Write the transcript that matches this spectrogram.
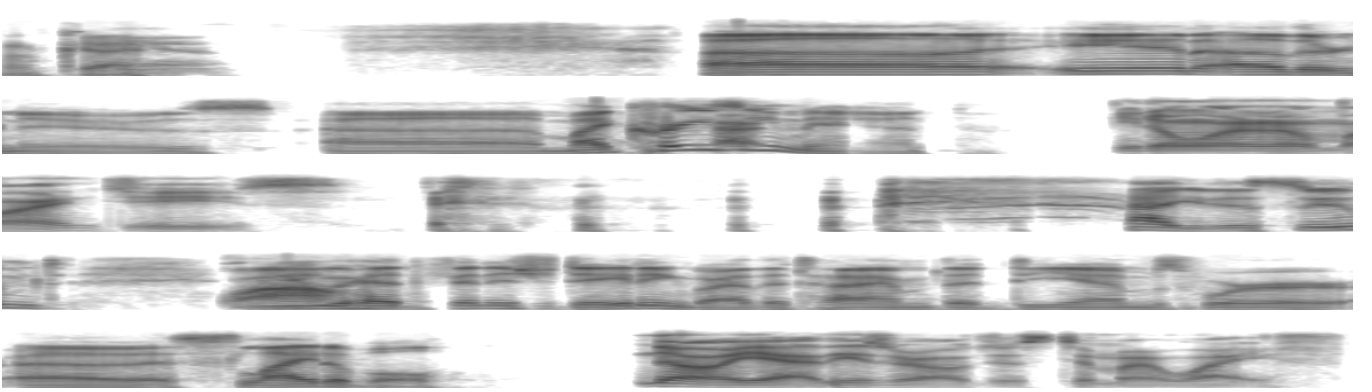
Okay. Yeah. Uh, in other news, uh, my crazy man. You don't want to know mine? Jeez. I assumed Wow. you had finished dating by the time the DMs were uh slidable. No, yeah, these are all just to my wife.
